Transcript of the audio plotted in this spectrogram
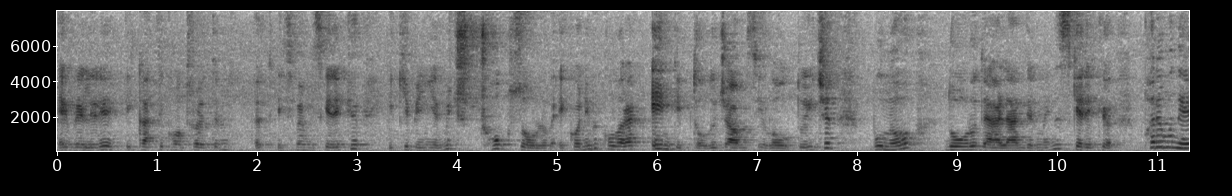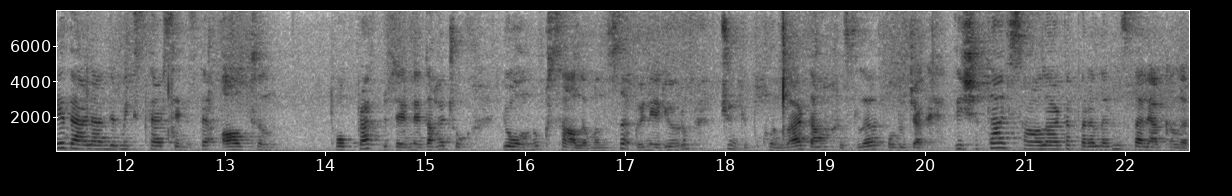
evreleri dikkatli kontrol etmemiz, etmemiz gerekiyor. 2023 çok zorlu ve ekonomik olarak en dipte olacağımız yıl olduğu için bunu doğru değerlendirmeniz gerekiyor. Paramı neye değerlendirmek isterseniz de altın, toprak üzerine daha çok yoğunluk sağlamanızı öneriyorum. Çünkü bu konular daha hızlı olacak. Dijital sahalarda paralarınızla alakalı,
